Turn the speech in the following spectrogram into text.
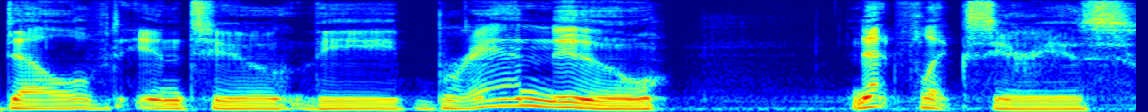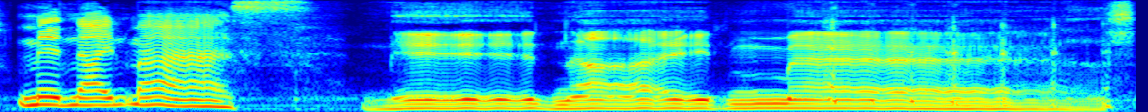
delved into the brand new Netflix series, Midnight Mass. Midnight Mass.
